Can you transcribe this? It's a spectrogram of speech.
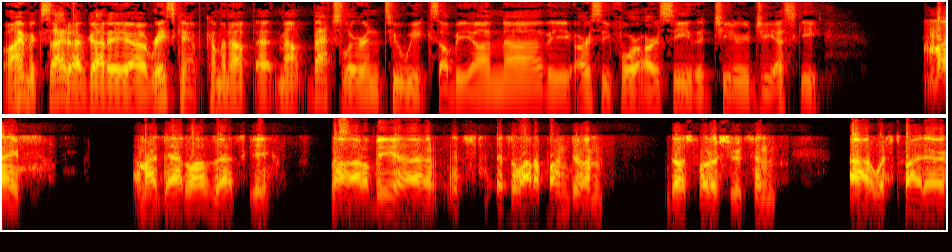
well, I'm excited. I've got a uh, race camp coming up at Mount Bachelor in two weeks. I'll be on uh, the RC4 RC, the cheater GS ski. Nice. My dad loves that ski. No, that'll be. Uh, it's it's a lot of fun doing those photo shoots and uh, with Spyder.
